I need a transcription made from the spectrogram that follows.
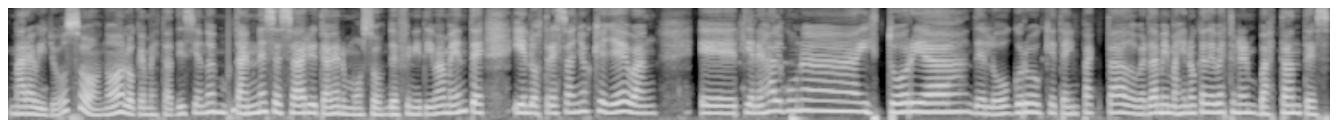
maravilloso, ¿no? Lo que me estás diciendo es tan necesario y tan hermoso, definitivamente. Y en los tres años que llevan, eh, ¿tienes alguna historia de logro que te ha impactado, verdad? Me imagino que debes tener bastantes,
